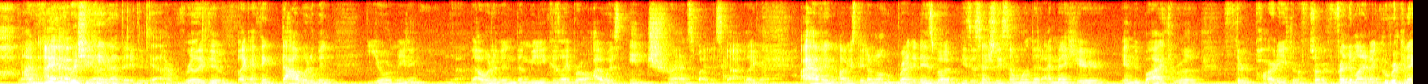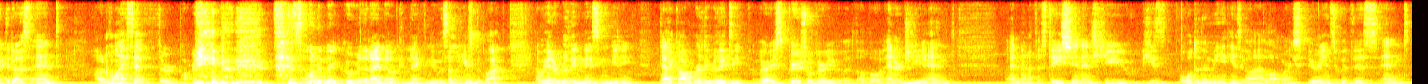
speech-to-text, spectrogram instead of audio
Oh, I really I- wish you yeah. came that day, dude. Yeah. I really do. Like, I think that would have been your meeting. Yeah. That would have been the meeting because, like, bro, I was entranced by this guy. Like, Yeah. I haven't obviously don't know who Brandon is, but he's essentially someone that I met here in Dubai through a third party. Through a, sorry, a friend of mine in Vancouver connected us, and I don't know why I said third party. someone in Vancouver that I know connected me with someone here in Dubai, and we had a really amazing meeting that got really, really deep, very spiritual, very about energy and and manifestation. And he he's older than me, and he's got a lot more experience with this, and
